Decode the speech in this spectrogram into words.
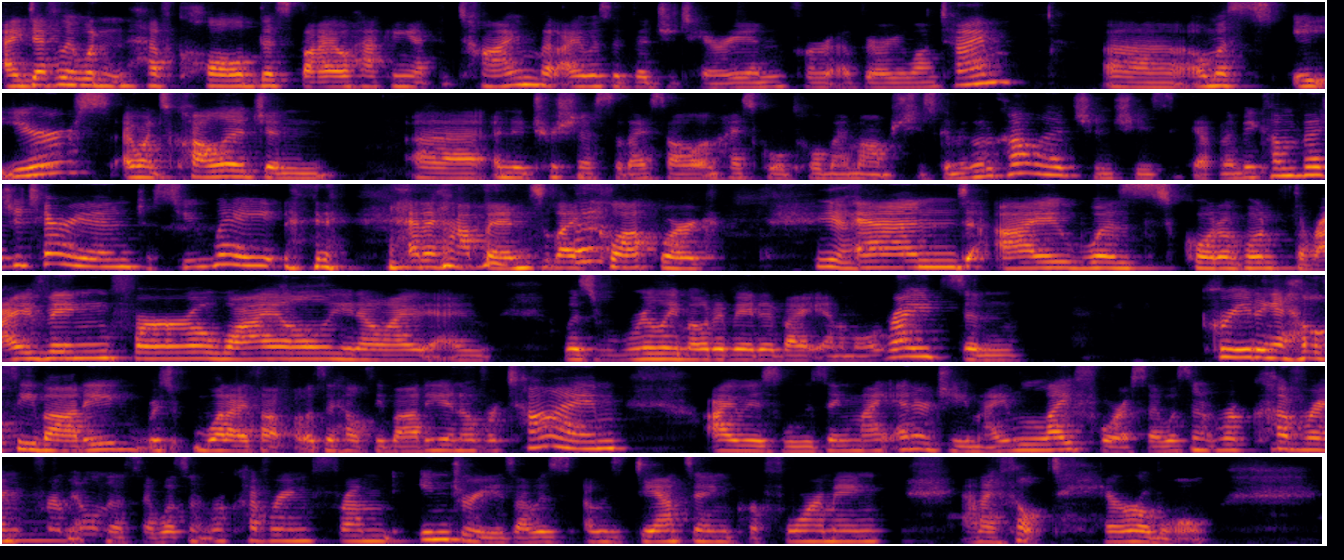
I definitely wouldn't have called this biohacking at the time, but I was a vegetarian for a very long time, uh, almost eight years. I went to college and uh, a nutritionist that I saw in high school told my mom she's going to go to college and she's going to become vegetarian. Just you wait. and it happened like clockwork. Yeah. And I was quote unquote thriving for a while. You know, I, I was really motivated by animal rights and creating a healthy body was what I thought was a healthy body. And over time, I was losing my energy, my life force. I wasn't recovering mm-hmm. from illness. I wasn't recovering from injuries. I was I was dancing, performing, and I felt terrible.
